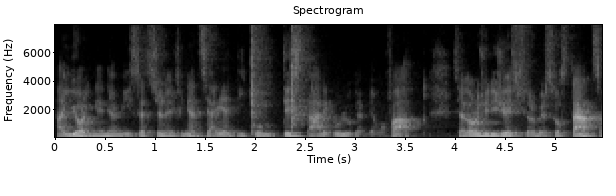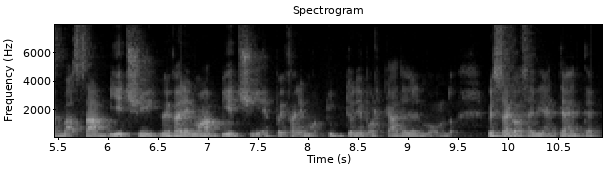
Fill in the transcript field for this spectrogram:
agli organi di amministrazione finanziaria di contestare quello che abbiamo fatto. Se loro ci dicessero per sostanza basta A, B e C, noi faremo A, B e C e poi faremo tutte le porcate del mondo. Questa cosa evidentemente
